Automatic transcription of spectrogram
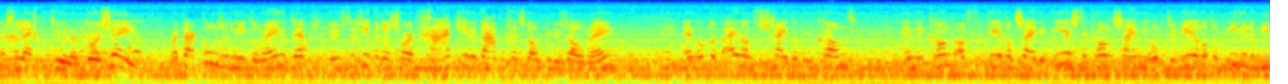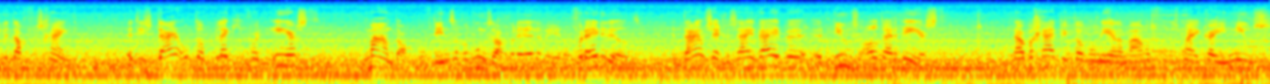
eh, gelegd natuurlijk, door zee. Maar daar konden ze er niet omheen. En toen hebben ze dus, er zit er een soort gaatje in de datumgrens, loopt in de zomer heen. En op dat eiland verschijnt ook een krant. En die krant adverteert dat zij de eerste krant zijn die op de wereld op iedere nieuwe dag verschijnt. Het is daar op dat plekje voor het eerst maandag of dinsdag of woensdag. Voor de hele wereld. Voor de hele wereld. En daarom zeggen zij, wij hebben het nieuws altijd het eerst. Nou begrijp ik dat nog niet helemaal, want volgens mij kan je nieuws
